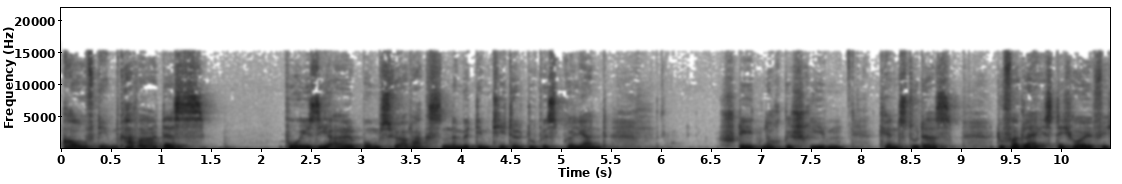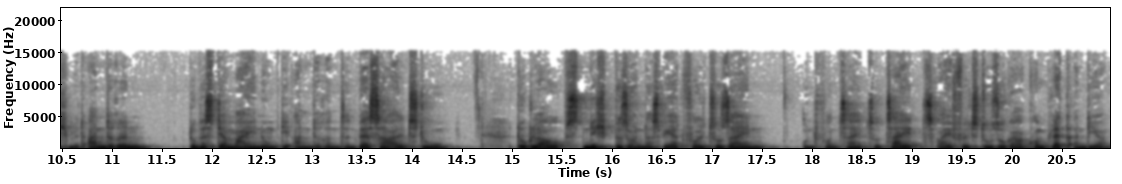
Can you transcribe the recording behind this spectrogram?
Auf dem Cover des Poesiealbums für Erwachsene mit dem Titel Du bist brillant steht noch geschrieben, kennst du das? Du vergleichst dich häufig mit anderen, du bist der Meinung, die anderen sind besser als du, du glaubst nicht besonders wertvoll zu sein, und von Zeit zu Zeit zweifelst du sogar komplett an dir.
